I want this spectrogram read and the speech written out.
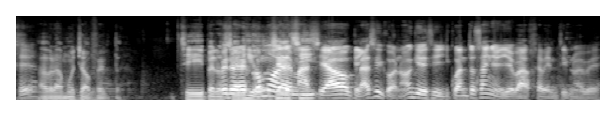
sé. Habrá mucha oferta. Sí, pero, Pero es Sergio, como o sea, sí, demasiado clásico, ¿no? Quiero decir, ¿cuántos años lleva el G29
